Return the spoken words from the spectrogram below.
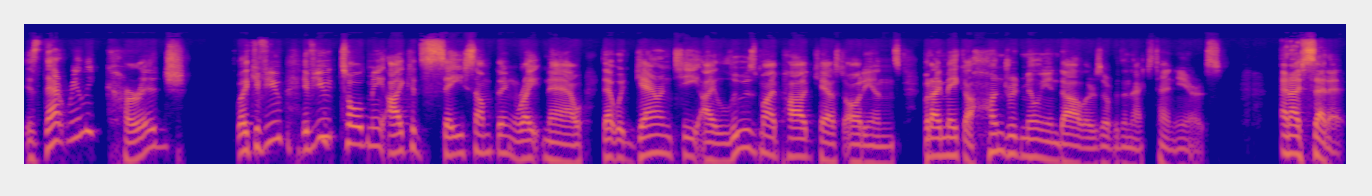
is that really courage like if you if you told me i could say something right now that would guarantee i lose my podcast audience but i make a hundred million dollars over the next 10 years and i said it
